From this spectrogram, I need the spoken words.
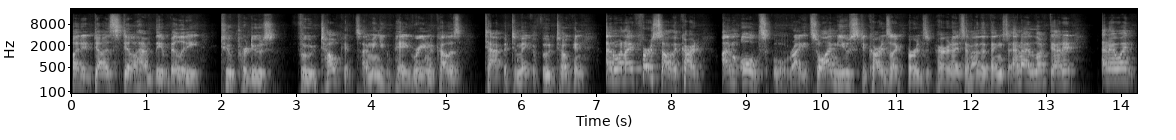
but it does still have the ability to produce food tokens. I mean, you can pay a green with colors, tap it to make a food token, and when I first saw the card, I'm old school, right? So I'm used to cards like Birds of Paradise and other things, and I looked at it and I went,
